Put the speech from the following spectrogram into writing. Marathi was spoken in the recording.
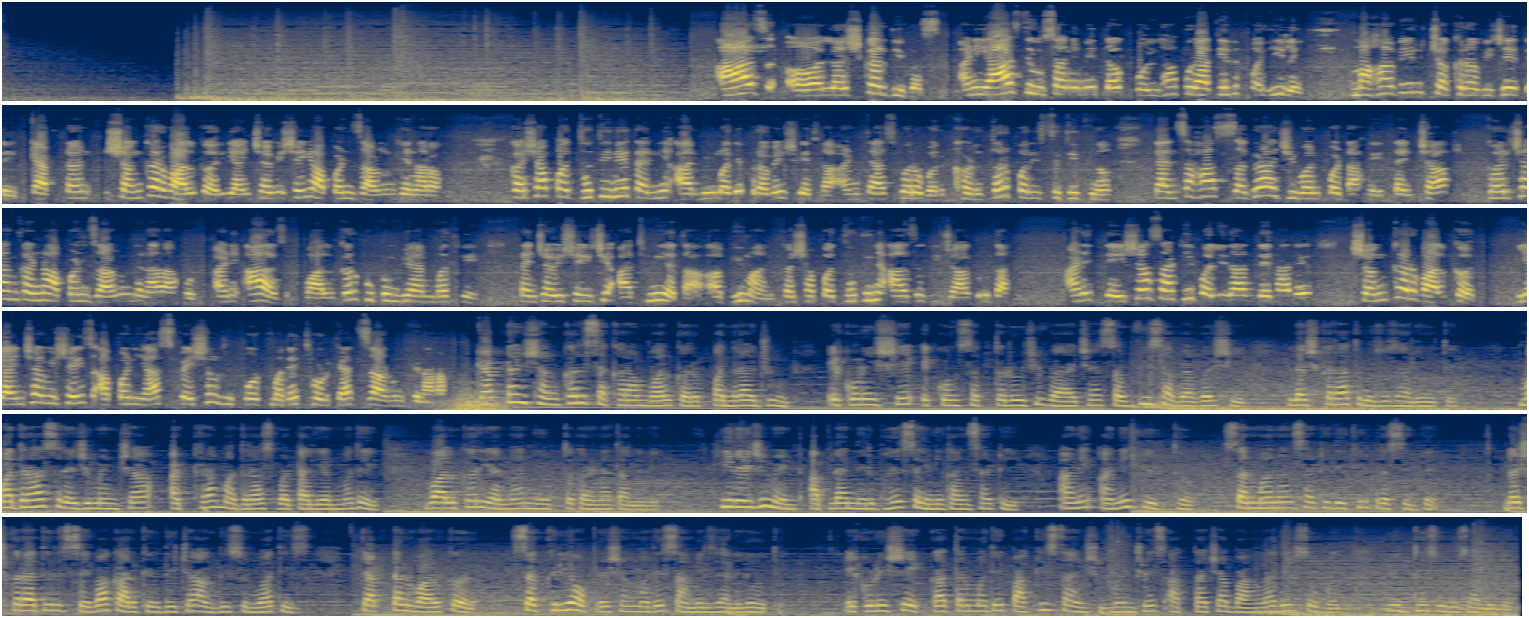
आज लष्कर दिवस. आणि याच दिवसानिमित्त कोल्हापुरातील पहिले महावीर चक्र विजेते कॅप्टन शंकर वालकर यांच्याविषयी आपण जाणून घेणार आहोत. कशा पद्धतीने त्यांनी आर्मीमध्ये प्रवेश घेतला आणि त्याचबरोबर खडतर परिस्थितीतनं त्यांचा हा सगळा जीवनपट आहे त्यांच्या घरच्यांकडनं आपण जाणून घेणार आहोत. आणि आज वालकर कुटुंबियांमध्ये त्यांच्याविषयीची आत्मीयता अभिमान कशा पद्धतीने आजही जागृत आहे आणि देशासाठी बलिदान देणारे शंकर वालकर यांच्याविषयीच आपण या स्पेशल रिपोर्टमध्ये थोडक्यात जाणून घेणार आहोत. कॅप्टन शंकर सखाराम वालकर पंधरा जून एकोणीसशे एकोणसत्तर रोजी वयाच्या सव्वीसाव्या वर्षी लष्करात रुजू झाले होते. मद्रास रेजिमेंटच्या अठरा मद्रास बटालियनमध्ये वालकर यांना नियुक्त करण्यात आलेले. ही रेजिमेंट आपल्या निर्भय सैनिकांसाठी आणि अनेक युद्ध सन्मानांसाठी देखील प्रसिद्ध आहे. लष्करातील सेवा कारकिर्दीच्या अगदी सुरुवातीस कॅप्टन वालकर सक्रिय ऑपरेशनमध्ये सामील झालेले होते. एकोणीसशे एकाहत्तरमध्ये पाकिस्तानशी म्हणजेच आत्ताच्या बांगलादेशसोबत युद्ध सुरू झालेले.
